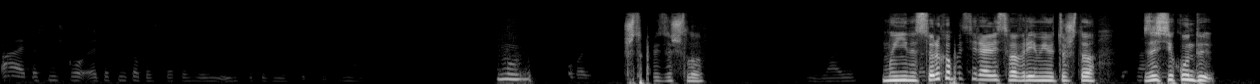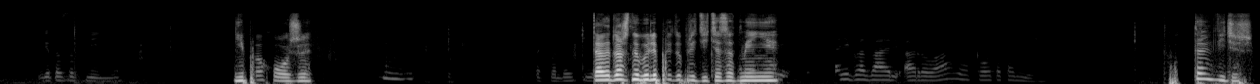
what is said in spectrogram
А, это ж не школа, это ж не только школа, это же и институт вместе с ним. Ну, что произошло? не знаю. Мы не настолько потерялись во времени, то что за секунду не похоже. Так, должны были предупредить о затмении. Они глаза ор- орла, я кого-то там вижу. Там видишь.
